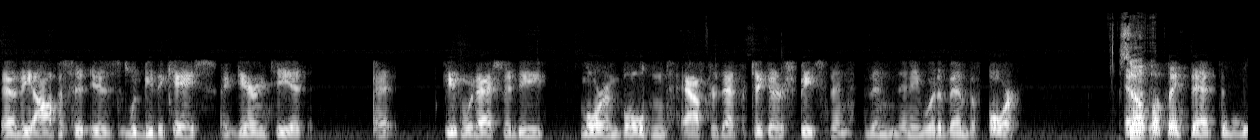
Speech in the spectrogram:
uh, the opposite is would be the case. I guarantee it. Uh, Putin would actually be more emboldened after that particular speech than than, than he would have been before. So, and I also think that uh,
